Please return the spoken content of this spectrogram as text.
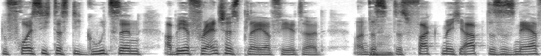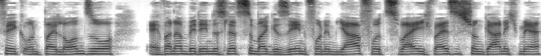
du freust dich, dass die gut sind, aber ihr Franchise-Player fehlt halt. Und das, ja. das fuckt mich ab, das ist nervig. Und bei Lonzo, ey, wann haben wir den das letzte Mal gesehen? Von einem Jahr, vor zwei, ich weiß es schon gar nicht mehr.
